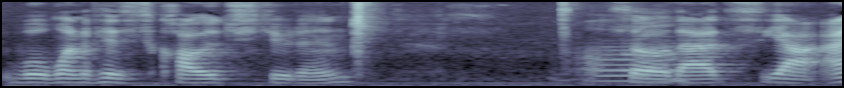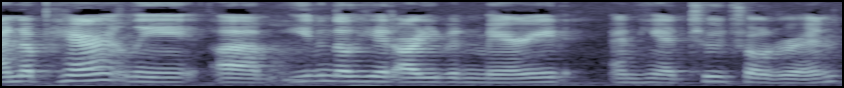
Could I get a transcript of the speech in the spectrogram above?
well, one of his college students. So that's yeah, and apparently, um, even though he had already been married and he had two children,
